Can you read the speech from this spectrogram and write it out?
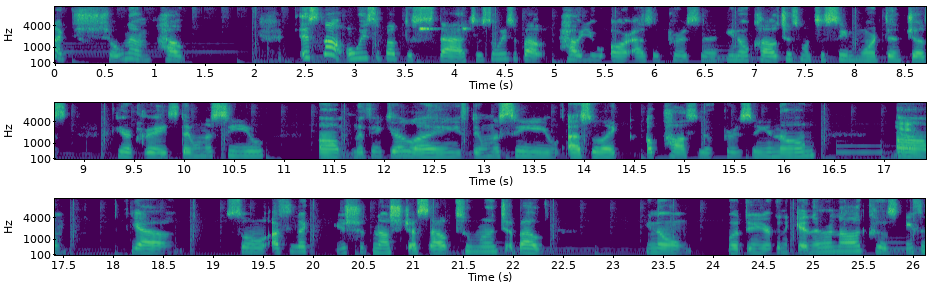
like show them how it's not always about the stats, it's always about how you are as a person. You know, colleges want to see more than just your grades. They want to see you um living your life. They want to see you as like a positive person, you know? Yeah. um yeah so i feel like you should not stress out too much about you know whether you're gonna get it or not because even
